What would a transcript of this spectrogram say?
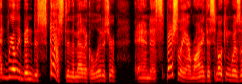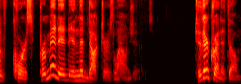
had rarely been discussed in the medical literature, and especially ironic that smoking was of course permitted in the doctors' lounges. To their credit, though,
